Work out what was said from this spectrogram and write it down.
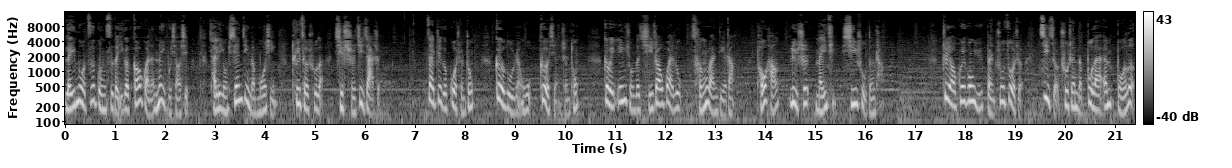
雷诺兹公司的一个高管的内部消息，才利用先进的模型推测出了其实际价值。在这个过程中，各路人物各显神通，各位英雄的奇招怪路层峦叠嶂，投行、律师、媒体悉数登场。这要归功于本书作者记者出身的布莱恩·伯勒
